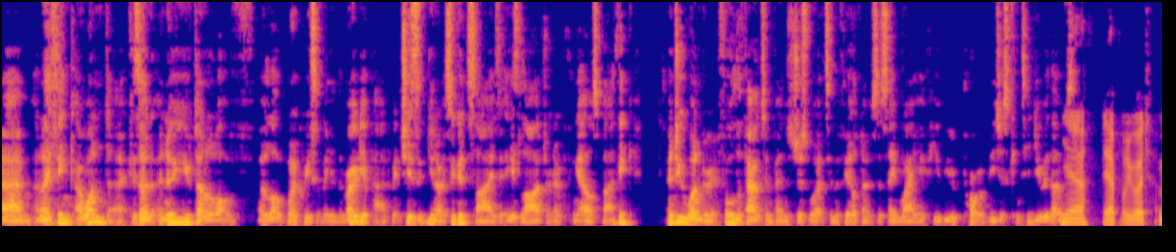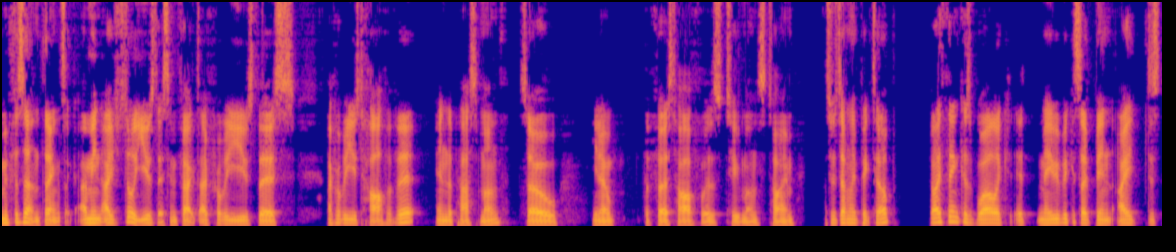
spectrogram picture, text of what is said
Um, and I think I wonder because I, I know you've done a lot of a lot of work recently in the Rhodia pad, which is you know it's a good size, it is larger and everything else. But I think I do wonder if all the fountain pens just worked in the field notes the same way, if you you'd probably just continue with those. Yeah, yeah, probably would. I mean, for certain things, like I mean, I still use this. In fact, I've probably used this. I've probably used half of it in the past month. So you know, the first half was two months time, so it's definitely picked up. But I think as well, like it maybe because I've been, I just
